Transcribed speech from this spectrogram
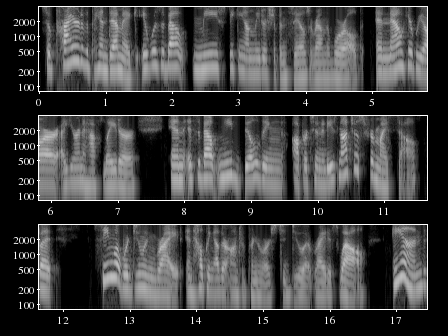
So prior to the pandemic it was about me speaking on leadership and sales around the world. And now here we are a year and a half later and it's about me building opportunities not just for myself but seeing what we're doing right and helping other entrepreneurs to do it right as well and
